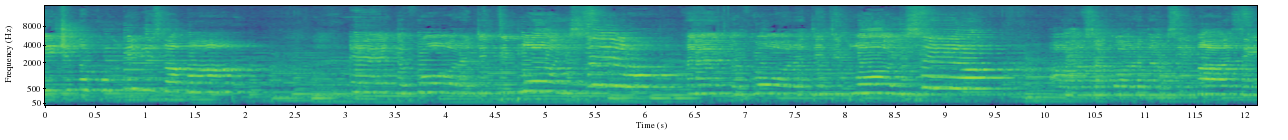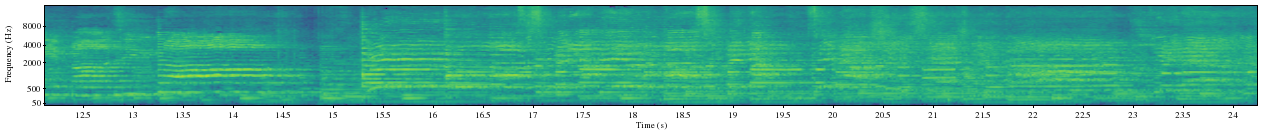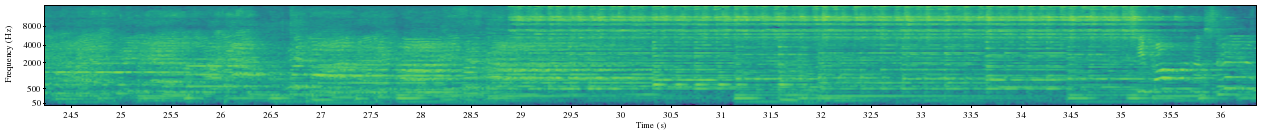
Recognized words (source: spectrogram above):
дівчинка в кухні не здала. Simona Street.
